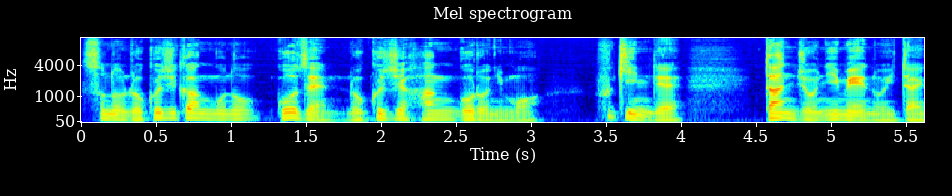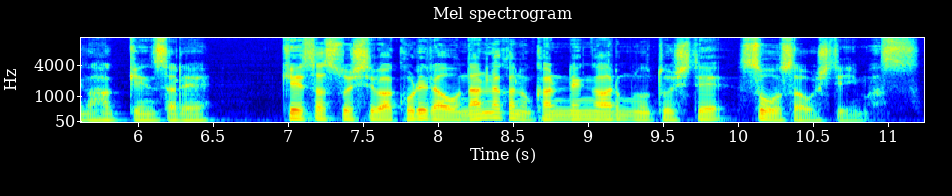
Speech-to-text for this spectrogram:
その6時間後の午前6時半ごろにも、付近で男女2名の遺体が発見され、警察としてはこれらを何らかの関連があるものとして捜査をしています。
